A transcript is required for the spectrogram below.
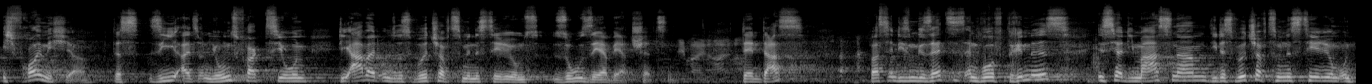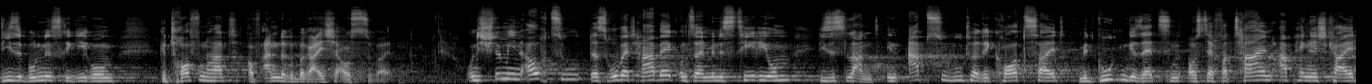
ich freue mich ja, dass Sie als Unionsfraktion die Arbeit unseres Wirtschaftsministeriums so sehr wertschätzen. Denn das, was in diesem Gesetzentwurf drin ist, ist ja die Maßnahmen, die das Wirtschaftsministerium und diese Bundesregierung getroffen hat, auf andere Bereiche auszuweiten. Und ich stimme Ihnen auch zu, dass Robert Habeck und sein Ministerium dieses Land in absoluter Rekordzeit mit guten Gesetzen aus der fatalen Abhängigkeit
